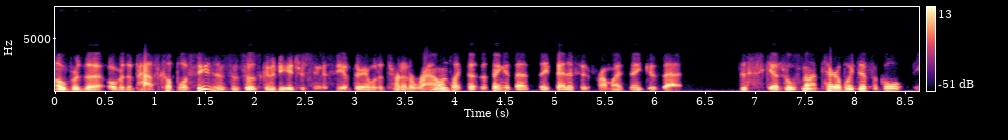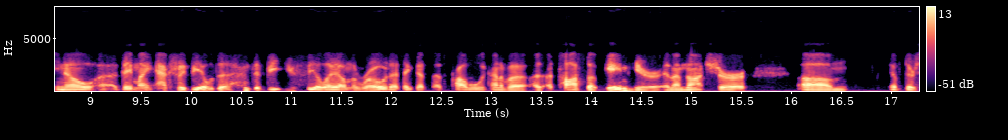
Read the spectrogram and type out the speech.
over the over the past couple of seasons. And so it's going to be interesting to see if they're able to turn it around. Like the, the thing that they benefit from, I think, is that the schedule's not terribly difficult. You know, uh, they might actually be able to, to beat UCLA on the road. I think that that's probably kind of a, a toss-up game here, and I'm not sure. Um, if there's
